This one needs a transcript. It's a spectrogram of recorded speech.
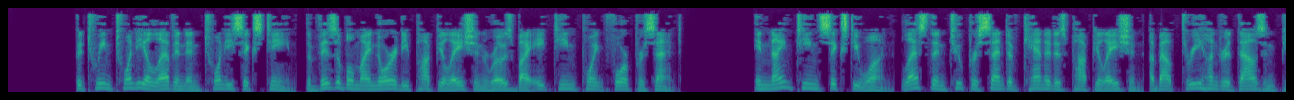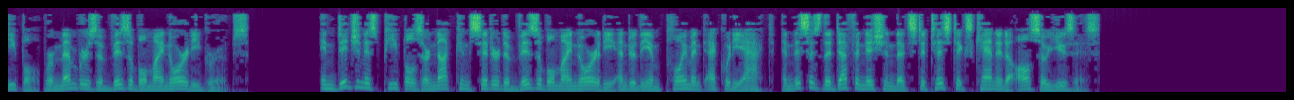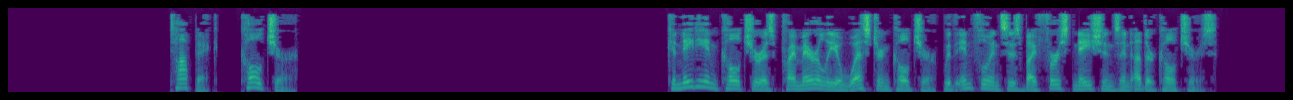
Between 2011 and 2016, the visible minority population rose by 18.4%. In 1961, less than 2% of Canada's population about 300,000 people were members of visible minority groups. Indigenous peoples are not considered a visible minority under the Employment Equity Act, and this is the definition that Statistics Canada also uses. Culture Canadian culture is primarily a Western culture, with influences by First Nations and other cultures.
